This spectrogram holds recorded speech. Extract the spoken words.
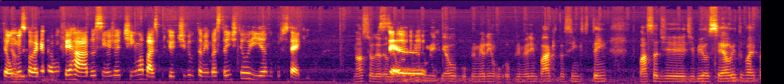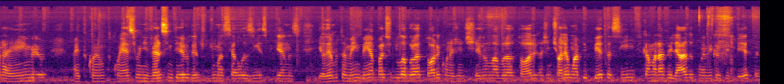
Então, eu meus li... colegas estavam ferrados, assim, eu já tinha uma base, porque eu tive também bastante teoria no curso técnico. Nossa, eu, eu lembro como é que é o, o, primeiro, o primeiro impacto, assim, que tu tem, tu passa de, de biocel e tu vai para êmbrio, aí tu conhece o universo inteiro dentro de umas célulazinhas pequenas. E eu lembro também bem a parte do laboratório, quando a gente chega no laboratório, a gente olha uma pipeta assim e fica maravilhado com a micropipeta.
